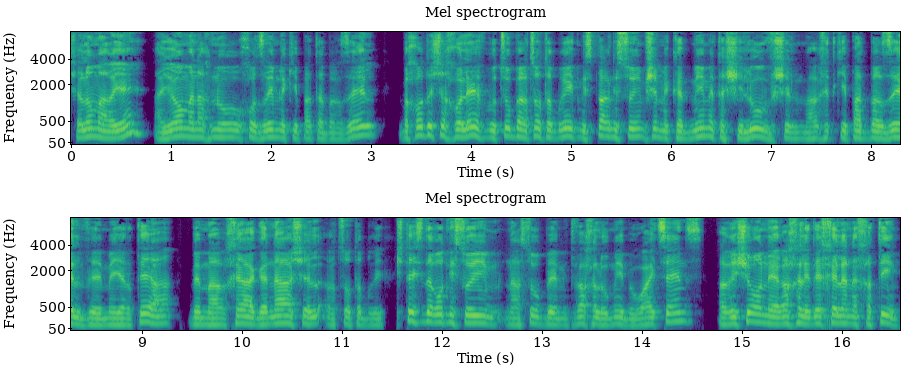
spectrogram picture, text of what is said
שלום אריה, היום אנחנו חוזרים לכיפת הברזל. בחודש החולף בוצעו בארצות הברית מספר ניסויים שמקדמים את השילוב של מערכת כיפת ברזל ומיירטיה במערכי ההגנה של ארצות הברית. שתי סדרות ניסויים נעשו במטווח הלאומי בווייט סנדס. הראשון נערך על ידי חיל הנחתים,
